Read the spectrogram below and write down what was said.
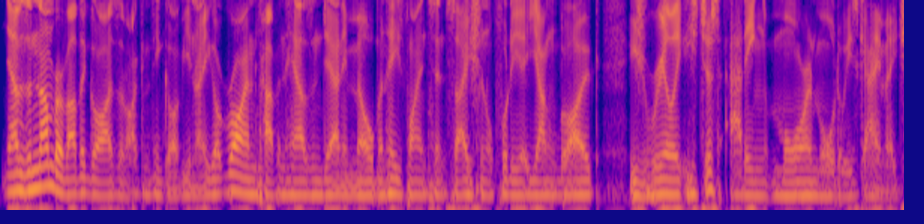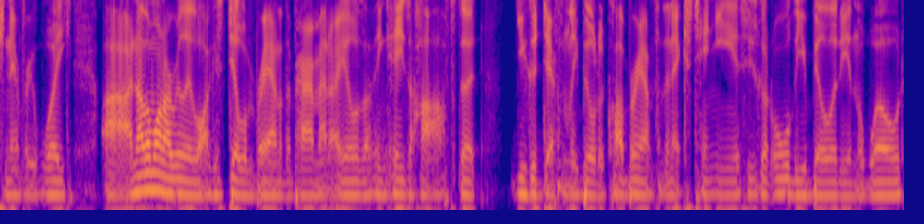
Now, there's a number of other guys that I can think of. You know, you got Ryan Papenhuyzen down in Melbourne. He's playing sensational footy, a young bloke. He's really, he's just adding more and more to his game each and every week. Uh, another one I really like is Dylan Brown of the Parramatta Eels. I think he's a half that you could definitely build a club around for the next 10 years. He's got all the ability in the world.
